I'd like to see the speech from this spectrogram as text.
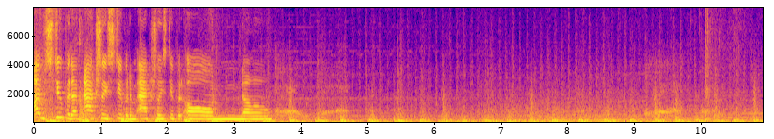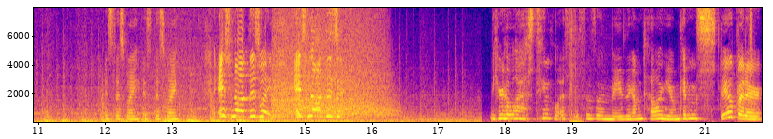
I'm stupid. I'm actually stupid. I'm actually stupid. Oh no. It's this way. It's this way. It's not this way! It's not this way! You're lasting less. This is amazing. I'm telling you, I'm getting stupider.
